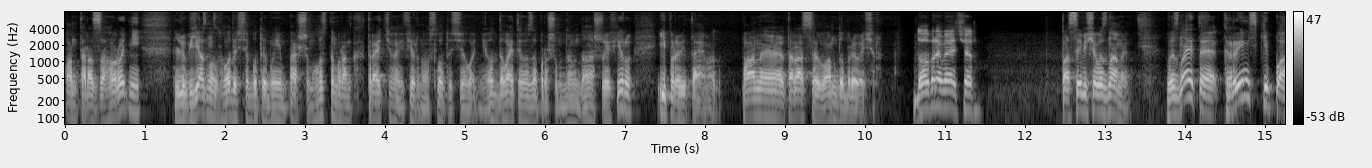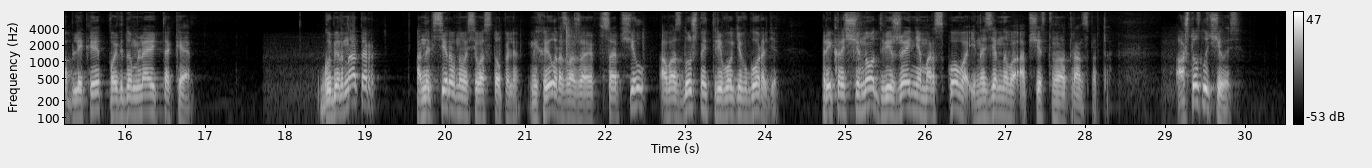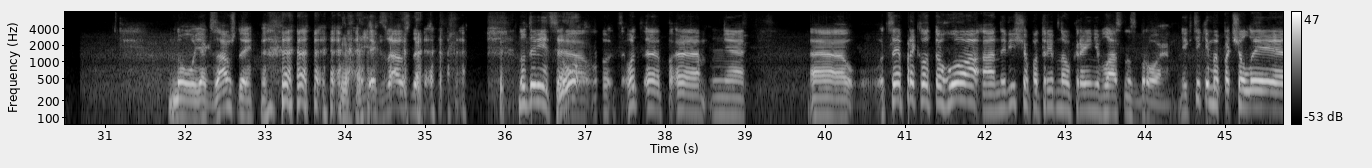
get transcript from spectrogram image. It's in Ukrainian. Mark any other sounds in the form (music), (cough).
Пан Тарас Загородній люб'язно згодився бути моїм першим гостем в рамках третього ефірного слоту сьогодні. От давайте його запрошуємо до, до нашого ефіру і привітаємо. Пане Тарасе, вам добрий вечір. Добрий вечір. Спасибі, що ви з нами. Ви знаєте, кримські пабліки повідомляють таке: губернатор аннексированного Севастополя Михаил Развожаев сообщил о воздушной тревоге в городе. Прекращено движение морского и наземного общественного транспорта. А что случилось? Ну, як завжди. (laughs) як завжди. ну, дивіться, от, от е, е, е, це приклад того, навіщо потрібна Україні власна зброя. Як тільки ми почали,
